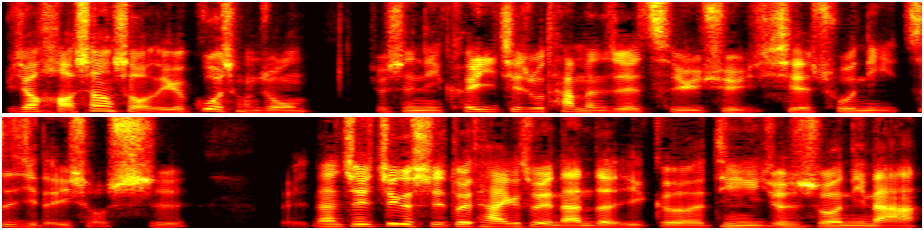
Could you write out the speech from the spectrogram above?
比较好上手的一个过程中。就是你可以借助他们这些词语去写出你自己的一首诗，对，那这这个是对他一个最简单的一个定义，就是说你拿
